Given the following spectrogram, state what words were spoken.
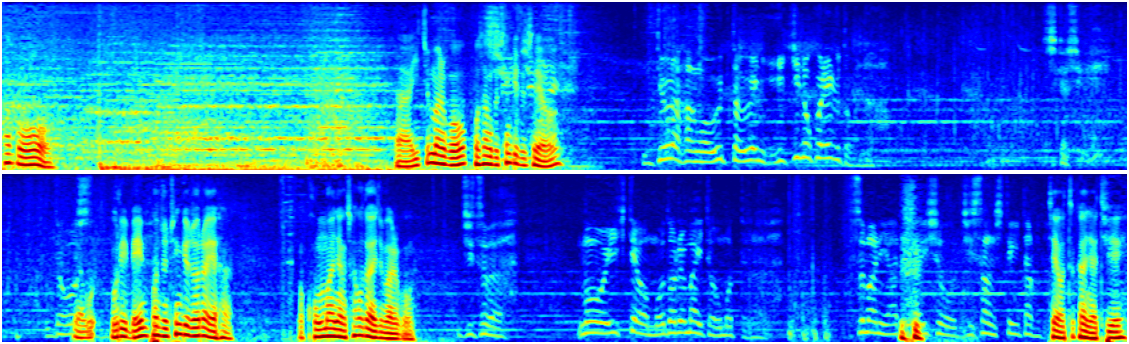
하고 자, 잊지 말고 보상도 챙겨주세요. 야, 우리 메인폰 좀 챙겨줘라, 야. 뭐, 공마냥 차고 다니지 말고. もう生きては戻れまいと思ってな。妻にあった衣装を持参していたのだ。じゃあ、いには消え。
